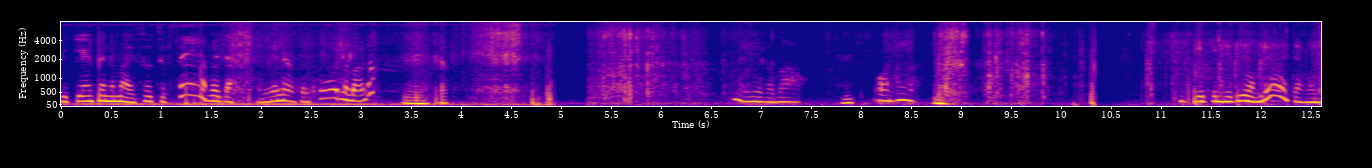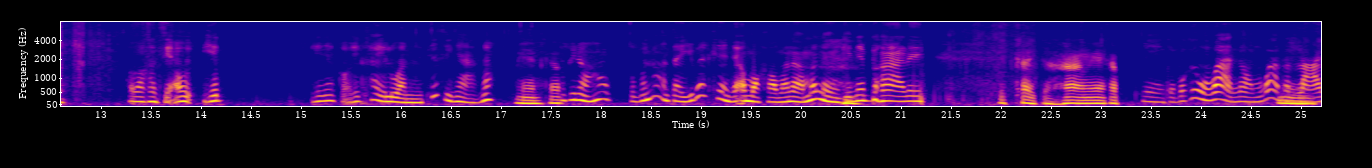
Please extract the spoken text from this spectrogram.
สิแกงใส่หน้ำใหม่สดแซ่บๆเลยจ้ะอันนี้น้ำข้นๆนะบ่าวเนาะนี่ครับไม่เยอะละบ่าวหืมอ่อนแห้งเก็บเป็นเฮ็ดรวมเด้อจ้ะมื้อนี้เพราะว่าคันสิเอาเฮ็ด เฮ็ดจังเกาะเฮ็ดไข่ล้วนนี่คือสิยากเนาะแม่นครับแล้วพี่น้องเฮาก็บ่นอนแต่อยู่บ้านเคือนจะเอาหมอเขาวมาน้ำมาหนึ่งกินในป่าเลยเฮ็ดไข่จะห่างไงครับนี่แต่บ่คือเมื่อวานน้องเมื่อวานมันหลาย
